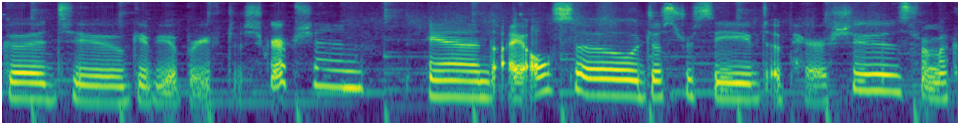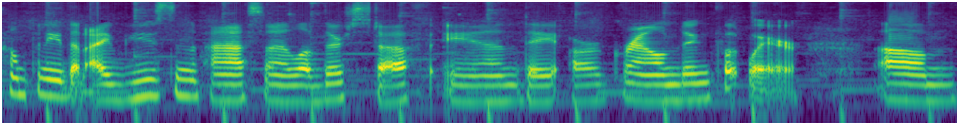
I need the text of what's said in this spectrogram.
good to give you a brief description. And I also just received a pair of shoes from a company that I've used in the past, and I love their stuff, and they are grounding footwear. Um,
